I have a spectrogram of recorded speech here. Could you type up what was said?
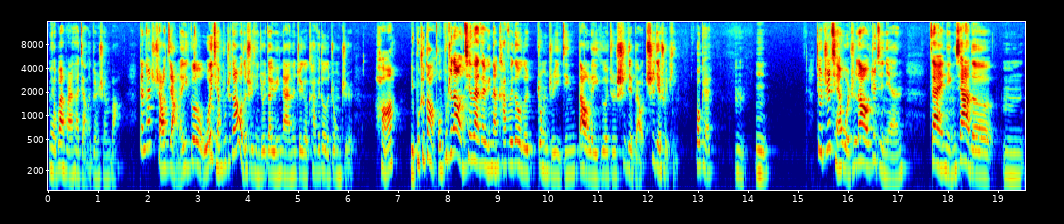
没有办法让它讲得更深吧，但它至少讲了一个我以前不知道的事情，就是在云南的这个咖啡豆的种植。好啊，你不知道？我不知道，现在在云南咖啡豆的种植已经到了一个就是世界标世界水平。OK，嗯嗯。就之前我知道这几年在宁夏的嗯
